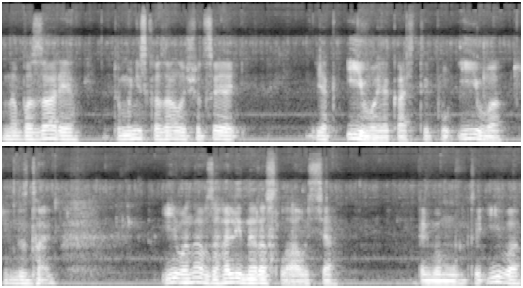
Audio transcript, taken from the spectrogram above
на базарі, то мені сказали, що це як, Іва якась, типу Іва, я не знаю. І вона взагалі не росла, ось так би мовити, Іва.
